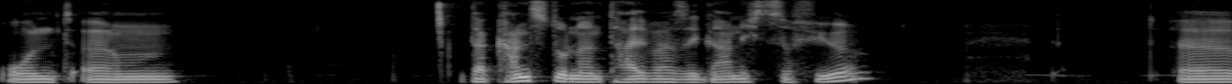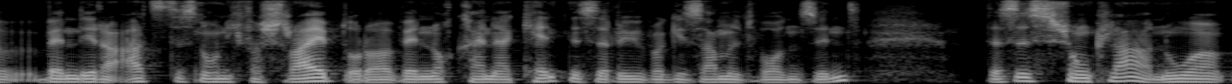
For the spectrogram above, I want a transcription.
Und ähm, da kannst du dann teilweise gar nichts dafür, äh, wenn der Arzt es noch nicht verschreibt oder wenn noch keine Erkenntnisse darüber gesammelt worden sind. Das ist schon klar, nur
